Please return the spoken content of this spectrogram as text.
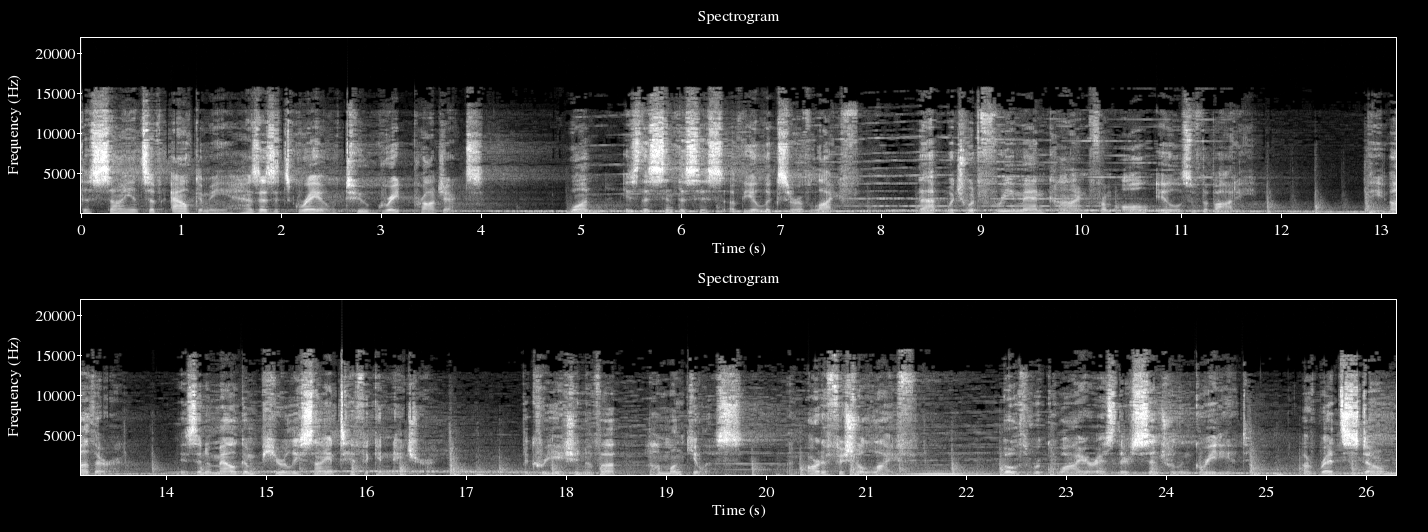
The science of alchemy has as its grail two great projects. One is the synthesis of the elixir of life, that which would free mankind from all ills of the body. The other is an amalgam purely scientific in nature, the creation of a homunculus, an artificial life. Both require as their central ingredient a red stone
